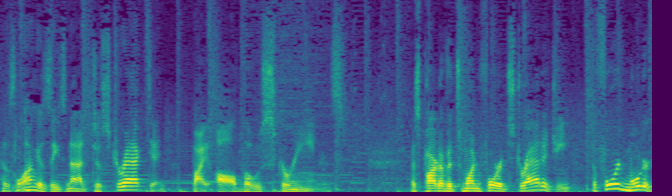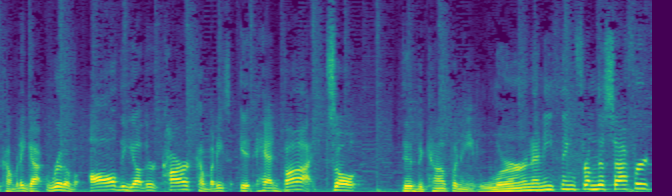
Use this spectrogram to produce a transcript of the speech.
as long as he's not distracted by all those screens. As part of its One Ford strategy, the Ford Motor Company got rid of all the other car companies it had bought. So did the company learn anything from this effort?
